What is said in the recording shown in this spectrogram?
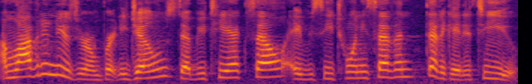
I'm live in the newsroom. Brittany Jones, WTXL, ABC 27, dedicated to you.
